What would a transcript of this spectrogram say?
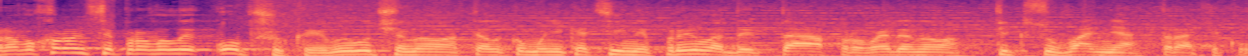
Правоохоронці провели обшуки, вилучено телекомунікаційні прилади та проведено фіксування трафіку.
